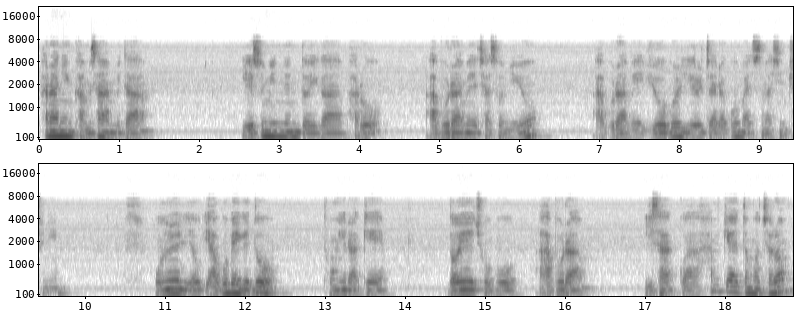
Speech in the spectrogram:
하나님 감사합니다. 예수 믿는 너희가 바로 아브라함의 자손이요 아브라함의 유업을 이을 자라고 말씀하신 주님. 오늘 야- 야곱에게도 동일하게 너의 조부 아브라함, 이삭과 함께했던 것처럼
